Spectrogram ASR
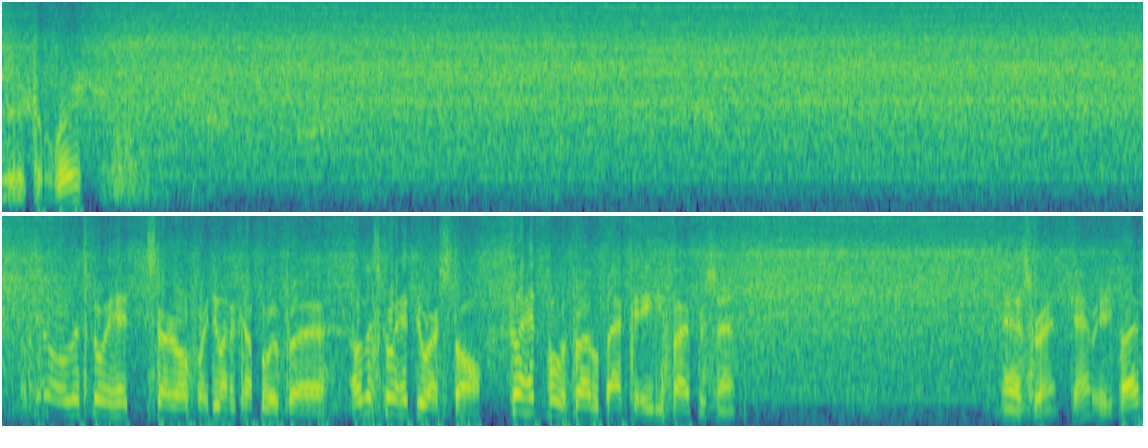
Yeah, coming right. So let's go ahead and start off by doing a couple of, uh, oh, let's go ahead and do our stall. Go ahead and pull the throttle back to 85%. That's right. Okay, 85.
